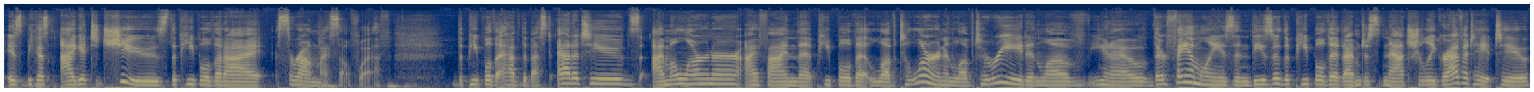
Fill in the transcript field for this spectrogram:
is because I get to choose the people that I surround myself with mm-hmm. The people that have the best attitudes. I'm a learner. I find that people that love to learn and love to read and love, you know, their families and these are the people that I'm just naturally gravitate to.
